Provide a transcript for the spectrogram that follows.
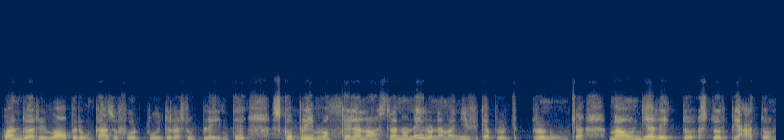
quando arrivò per un caso fortuito la supplente, scoprimmo che la nostra non era una magnifica pro- pronuncia, ma un dialetto storpiato.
